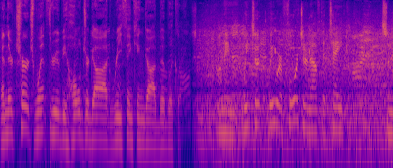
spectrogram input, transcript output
and their church went through Behold Your God, Rethinking God Biblically. I mean, we took, we were fortunate enough to take some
